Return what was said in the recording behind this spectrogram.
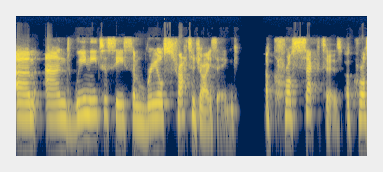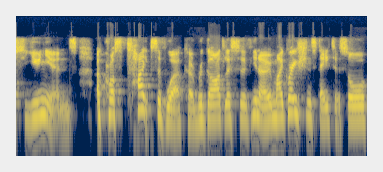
um, and we need to see some real strategizing across sectors, across unions, across types of worker, regardless of, you know, migration status or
